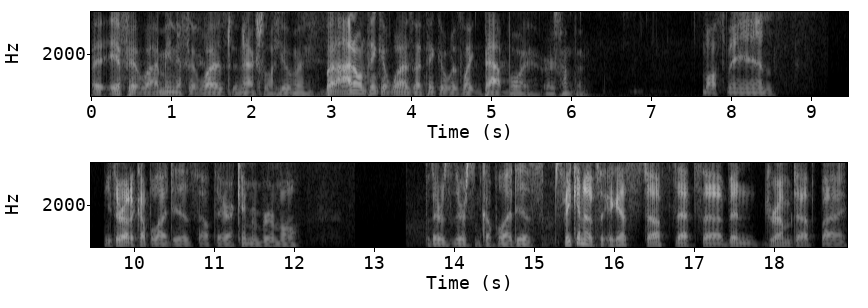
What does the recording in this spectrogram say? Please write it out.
If it, wa- I mean, if it was an actual human, but I don't think it was. I think it was like Bat Boy or something. Mothman. You threw out a couple ideas out there. I can't remember them all. But there's there's some couple ideas. Speaking of, I guess stuff that's uh, been drummed up by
